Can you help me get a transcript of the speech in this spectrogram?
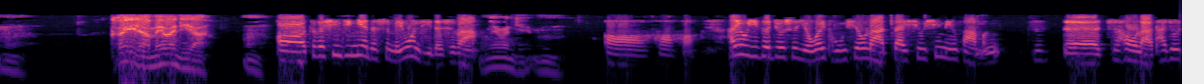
嗯，可以的，没问题啊，嗯，哦，这个心经念的是没问题的，是吧？没问题，嗯哦，好好。还有一个就是有位同修啦，在修心灵法门之呃之后啦，他就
